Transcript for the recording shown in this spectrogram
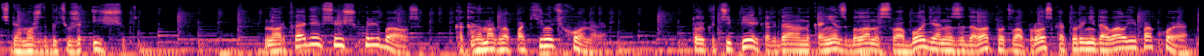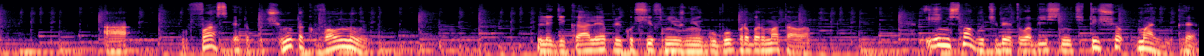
Тебя, может быть, уже ищут. Но Аркадия все еще колебалась. Как она могла покинуть Хомера? Только теперь, когда она наконец была на свободе, она задала тот вопрос, который не давал ей покоя. А вас это почему так волнует?» Леди Калия, прикусив нижнюю губу, пробормотала. «Я не смогу тебе этого объяснить, ты еще маленькая.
